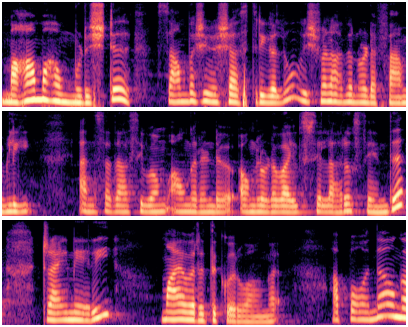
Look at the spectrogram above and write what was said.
மகாமகம் முடிச்சுட்டு சாம்பசிவ சாஸ்திரிகளும் விஸ்வநாதனோட ஃபேமிலி அந்த சதாசிவம் அவங்க ரெண்டு அவங்களோட ஒய்ஃப்ஸ் எல்லாரும் சேர்ந்து ட்ரெயின் ஏறி மாயவரத்துக்கு வருவாங்க. அப்போ வந்து அவங்க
